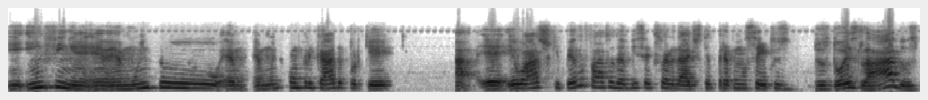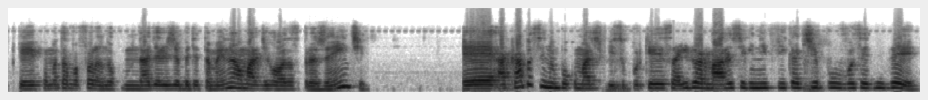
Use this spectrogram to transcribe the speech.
e enfim, é, é- é muito é, é muito complicado porque a- é, eu acho que pelo fato da bissexualidade ter preconceitos dos dois lados, porque como eu tava falando, a comunidade LGBT também não é um mar de rosas pra gente, é, acaba sendo um pouco mais difícil, porque sair do armário significa, tipo, você dizer,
